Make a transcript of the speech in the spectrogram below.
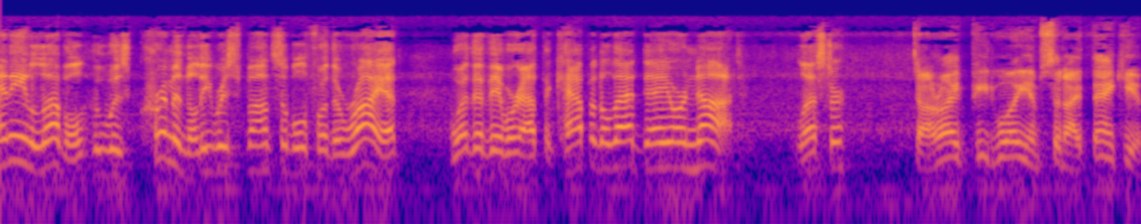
any level who was criminally responsible for the riot, whether they were at the Capitol that day or not. Lester? All right, Pete Williamson, I thank you.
